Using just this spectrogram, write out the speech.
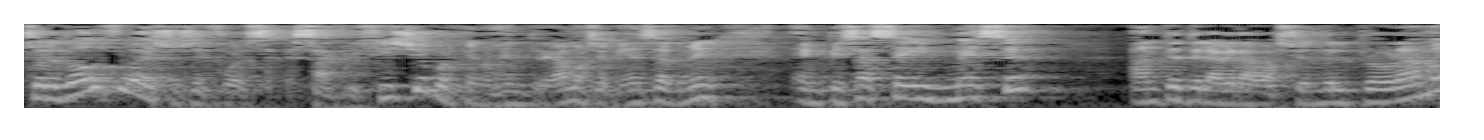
Sobre todo fue eso, se fue sacrificio porque nos entregamos, se piensa también, empieza seis meses antes de la grabación del programa,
